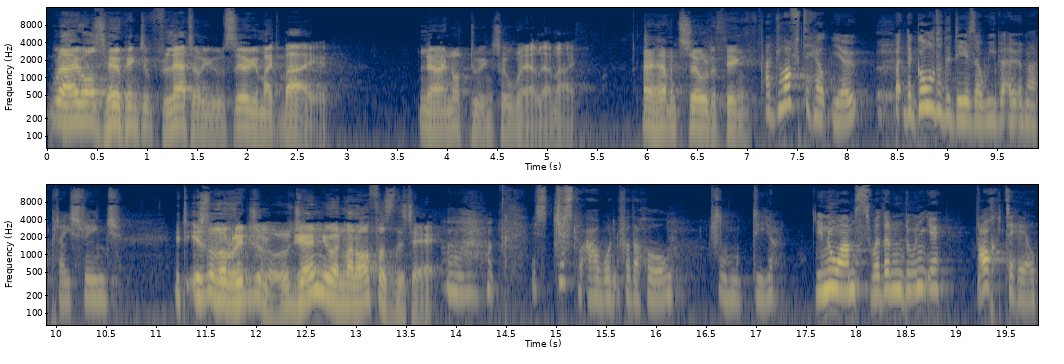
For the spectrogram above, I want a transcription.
well, I was hoping to flatter you so you might buy. No, I'm not doing so well, am I? I haven't sold a thing. I'd love to help you out, but the gold of the day is a wee bit out of my price range. It is an original, genuine one offers this day. Oh, it's just what I want for the hall. Oh dear. You know I'm swithering, don't you? Oh, to hell.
